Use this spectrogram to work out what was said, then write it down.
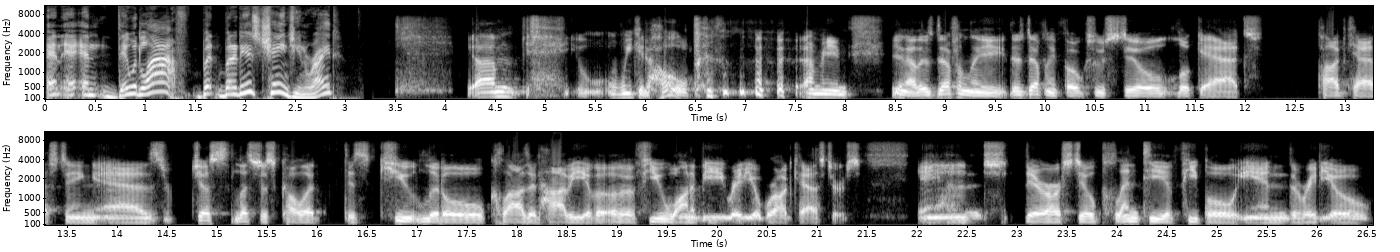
and, and they would laugh. But but it is changing, right? Um, we could hope. I mean, you know, there's definitely there's definitely folks who still look at podcasting as just let's just call it this cute little closet hobby of a, of a few wannabe radio broadcasters. And there are still plenty of people in the radio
